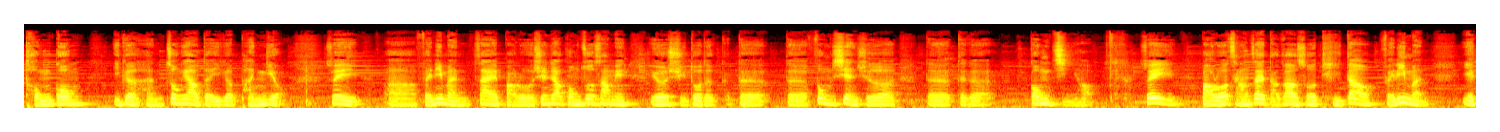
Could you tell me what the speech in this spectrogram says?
同工，一个很重要的一个朋友，所以呃，腓利门在保罗宣教工作上面也有许多的的的奉献，许多的这个攻击哈，所以保罗常在祷告的时候提到腓利门。也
